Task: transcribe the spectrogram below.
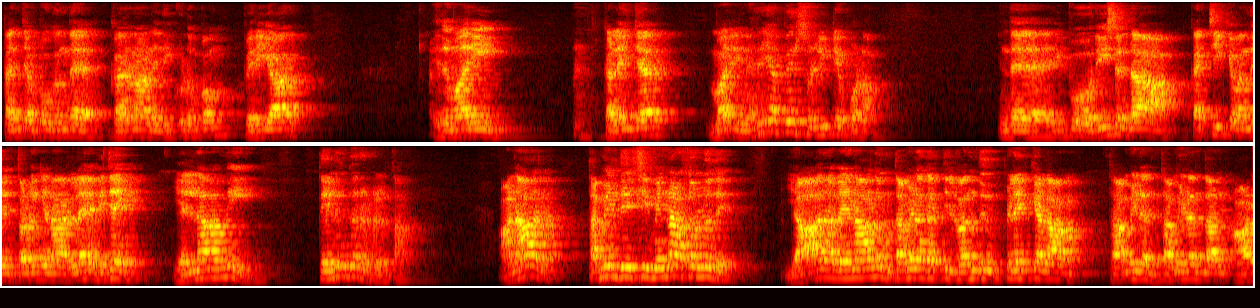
தஞ்சம் புகுந்த கருணாநிதி குடும்பம் பெரியார் இது மாதிரி கலைஞர் இது மாதிரி நிறைய பேர் சொல்லிட்டே போகலாம் இந்த இப்போ ரீசெண்டாக கட்சிக்கு வந்து தொடங்கினார்ல விஜய் எல்லாமே தெலுங்கர்கள் தான். ஆனால் தமிழ் தேசியம் என்ன சொல்லுது? யாரை வேணாலும் தமிழகத்தில் வந்து பிழைக்கலாம். தமிழன் தமிழன் தான் ஆள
